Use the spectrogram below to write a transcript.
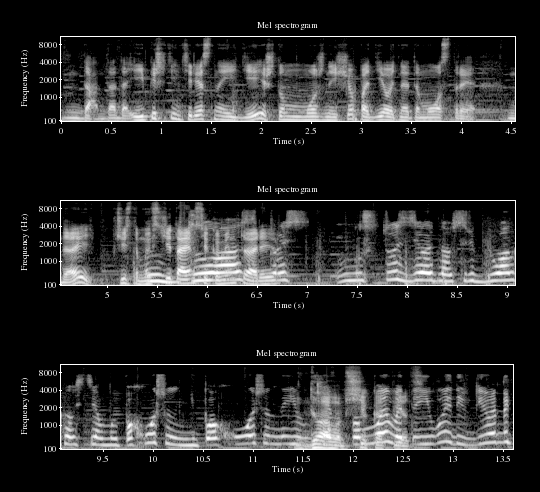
Да, да, да. И пишите интересные идеи, что можно еще поделать на этом острове. Да, ведь чисто мы считаем все Да, комментарии. спрос- Ну что сделать нам с ребенком, с тем, мы похожи, не похожи на Евгения. Да, вообще По-моему, капец. это его ребенок.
